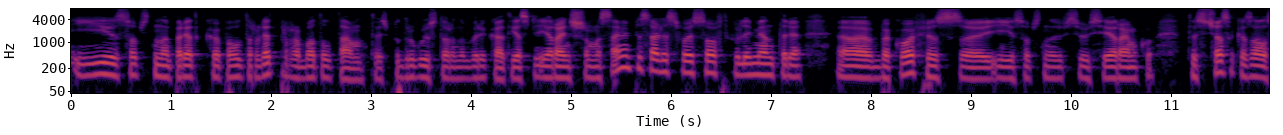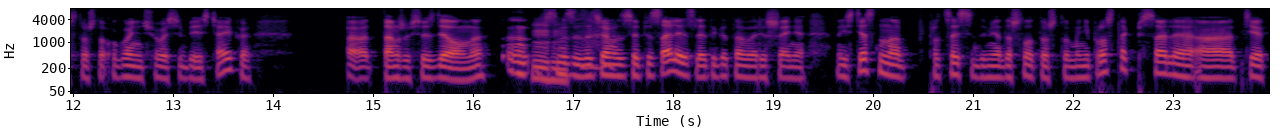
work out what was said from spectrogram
и, собственно, порядка полутора лет проработал там, то есть по другую сторону баррикад. Если раньше мы сами писали свой софт в Elementary, э, бэк-офис э, и, собственно, всю CRM-ку, то сейчас оказалось то, что, ого, ничего себе, есть Айка, а, там же все сделано. В Мгм. смысле, зачем вы все писали, если это готовое решение? Ну, естественно, в процессе до меня дошло то, что мы не просто так писали, а те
